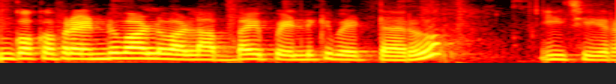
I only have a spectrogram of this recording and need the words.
ఇంకొక ఫ్రెండ్ వాళ్ళు వాళ్ళ అబ్బాయి పెళ్ళికి పెట్టారు ఈ చీర.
